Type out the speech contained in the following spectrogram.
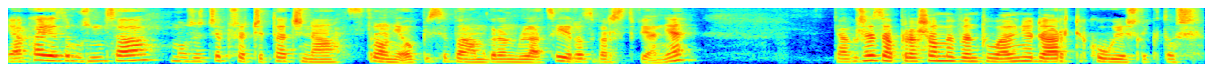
Jaka jest różnica? Możecie przeczytać na stronie. Opisywałam granulację i rozwarstwianie. Także zapraszam ewentualnie do artykułu, jeśli ktoś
